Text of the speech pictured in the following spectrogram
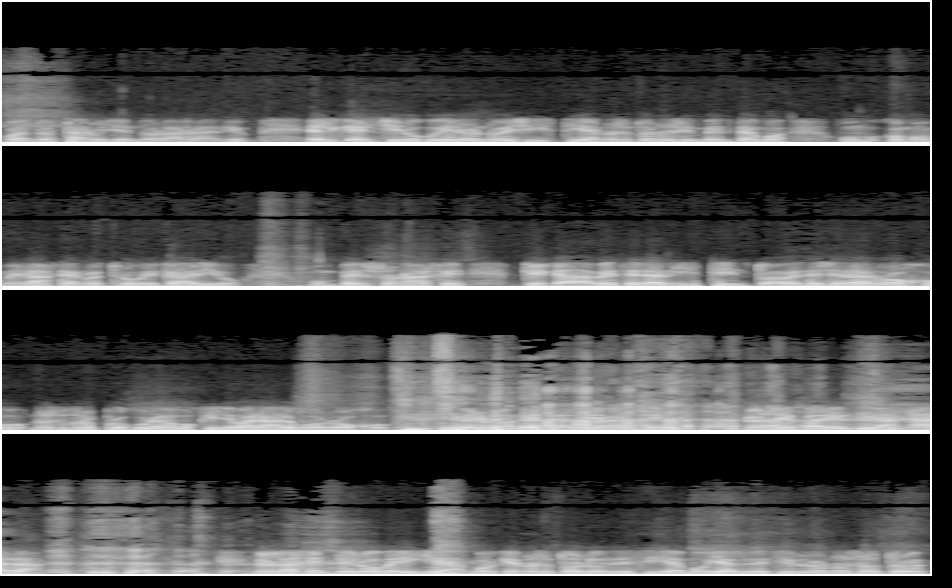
cuando están oyendo la radio. El, chino cudero no existía. Nosotros nos inventamos, un- como homenaje a nuestro becario, un personaje que cada vez era distinto. A veces era rojo. Nosotros procurábamos que llevara algo rojo. Pero no, no se parecía nada. Pero la gente lo veía, porque nosotros lo decíamos y al decirlo nosotros,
